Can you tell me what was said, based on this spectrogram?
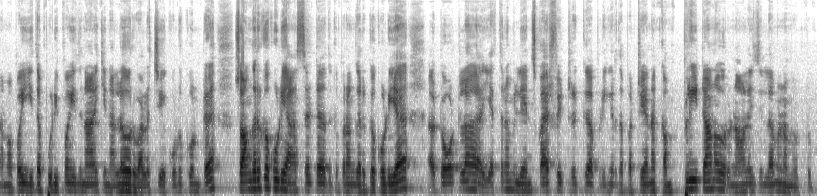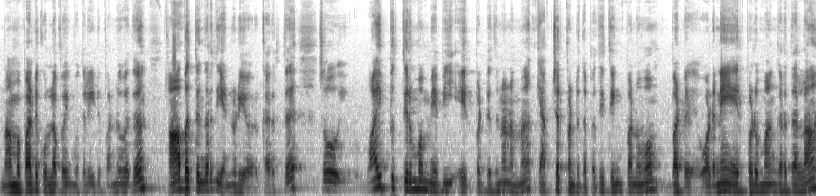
நம்ம போய் இதை பிடிப்போம். இது நாளைக்கு நல்ல ஒரு வளர்ச்சியை கொடுக்குன்ட்டு ஸோ அங்கே இருக்கக்கூடிய அசட் அதுக்கப்புறம் அங்கே இருக்கக்கூடிய டோட்டலாக எத்தனை மில்லியன் ஸ்கொயர் ஃபீட் இருக்குது அப்படிங்கிறத பற்றியான கம்ப்ளீட்டான ஒரு நாலேஜ் இல்லாமல் நம்ம நம்ம பாட்டுக்குள்ளே போய் முதலீடு பண்ணுவது ஆபத்துங்கிறது என்னுடைய ஒரு கருத்து. ஸோ வாய்ப்பு திரும்ப மேபி ஏற்பட்டதுன்னா நம்ம கேப்சர் பண்ணுறதை பற்றி திங்க் பண்ணுவோம். பட் உடனே ஏற்படுமாங்கிறதெல்லாம்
